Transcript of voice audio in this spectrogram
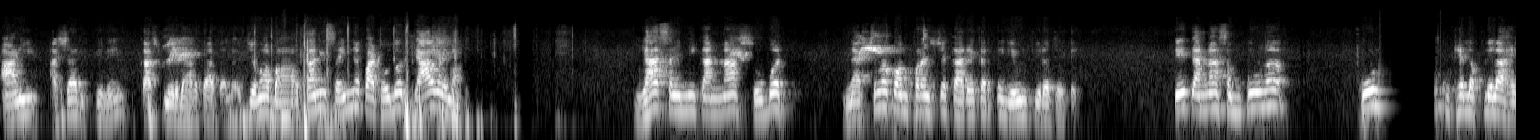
आणि अशा रीतीने काश्मीर भारतात आलं. जेव्हा भारताने सैन्य पाठवलं त्यावेळेला या सैनिकांना सोबत नॅशनल कॉन्फरन्सचे कार्यकर्ते घेऊन फिरत होते. ते त्यांना संपूर्ण कोण कुठे लपलेला आहे?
